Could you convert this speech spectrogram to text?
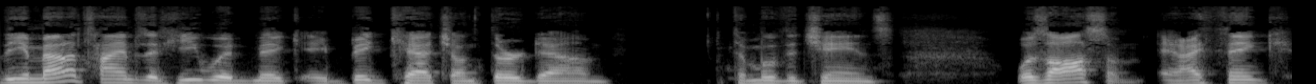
the amount of times that he would make a big catch on third down to move the chains was awesome. And I think –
